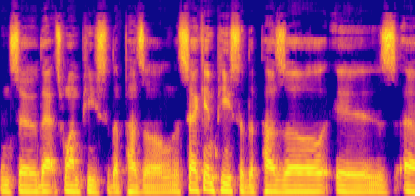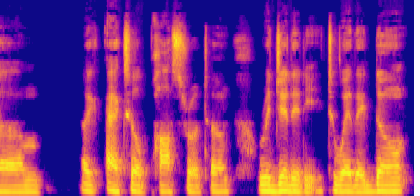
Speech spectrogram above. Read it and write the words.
And so that's one piece of the puzzle. The second piece of the puzzle is um, actual postural tone rigidity to where they don't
